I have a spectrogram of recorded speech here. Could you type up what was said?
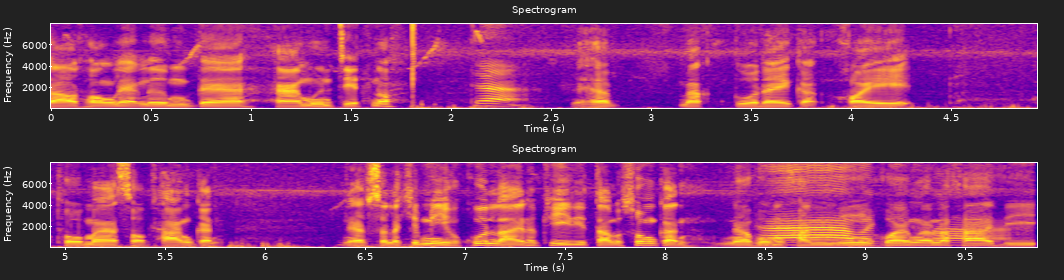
สาวทองแรกเริ่มตั้งแต่หาหมื่นเจ็ดเนาะ จ้านะครับมักตัวใดก็คอยโทรมาสอบถามกันนะครับสำหรับคลิปนี้ขอบคุณหลายครับที่ติดตามรับชมกันนะครับผมขันมีความงามราคาดี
